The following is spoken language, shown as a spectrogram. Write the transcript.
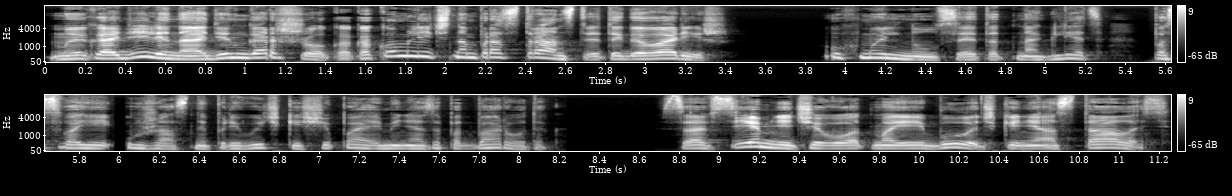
«Мы ходили на один горшок. О каком личном пространстве ты говоришь?» Ухмыльнулся этот наглец по своей ужасной привычке, щипая меня за подбородок. «Совсем ничего от моей булочки не осталось»,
